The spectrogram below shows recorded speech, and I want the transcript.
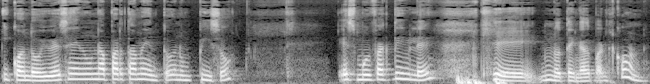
Y cuando vives en un apartamento, en un piso, es muy factible que no tengas balcón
